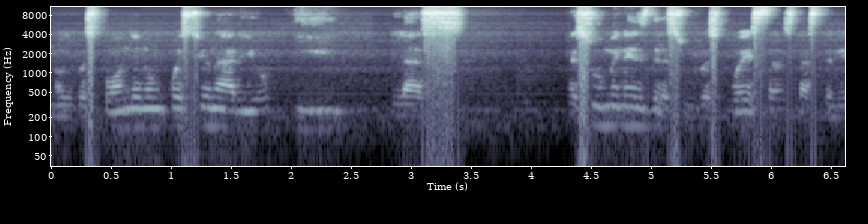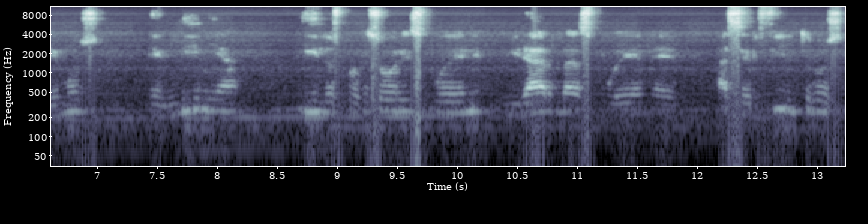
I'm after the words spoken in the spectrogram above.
nos responden un cuestionario y las resúmenes de sus respuestas las tenemos en línea y los profesores pueden mirarlas, pueden eh, hacer filtros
